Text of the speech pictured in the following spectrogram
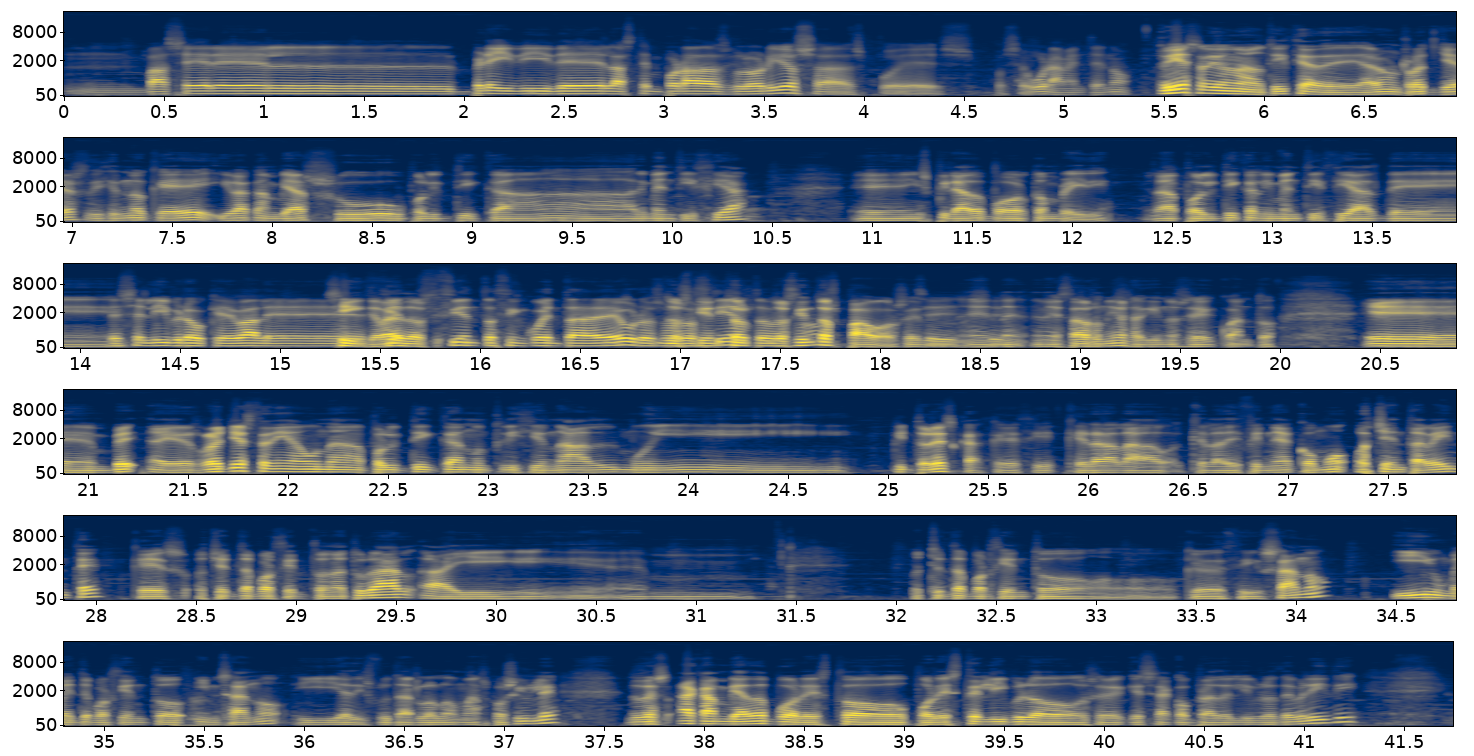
¿va a ser el Brady de las temporadas gloriosas? Pues, pues seguramente no. Hoy ha salido una noticia de Aaron Rodgers diciendo que iba a cambiar su política alimenticia eh, inspirado por Tom Brady. La política alimenticia de... Ese libro que vale, Sí, que vale 100 dos- 150 euros o 200, 200, 200 ¿no? pavos en, Sí, en- sí. en Estados Unidos, aquí no sé cuánto. Eh, eh, Rogers tenía una política nutricional muy pintoresca, que, que era la, que la definía como 80-20, que es 80% natural, hay em, 80% quiero decir sano y un 20% insano y a disfrutarlo lo más posible. Entonces ha cambiado por esto, por este libro, se ve que se ha comprado el libro de Brady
